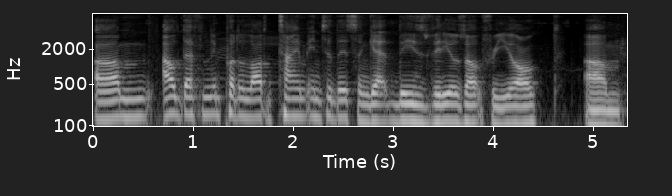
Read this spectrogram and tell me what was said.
um i'll definitely put a lot of time into this and get these videos out for you all. Um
